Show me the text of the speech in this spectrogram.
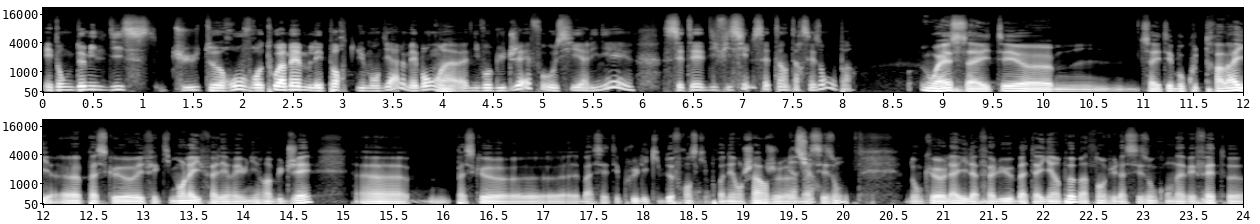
Et donc 2010, tu te rouvres toi-même les portes du mondial, mais bon, niveau budget, faut aussi aligner. C'était difficile cette intersaison ou pas? Ouais, ça a été euh, ça a été beaucoup de travail parce que effectivement là il fallait réunir un budget parce que bah, c'était plus l'équipe de France qui prenait en charge la saison. Donc euh, là, il a fallu batailler un peu. Maintenant, vu la saison qu'on avait faite euh,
